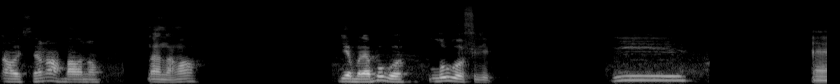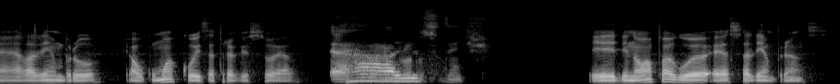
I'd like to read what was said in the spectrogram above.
Não, isso não é normal, não. Não é normal? E a mulher bugou. Bugou, Felipe. E. É, ela lembrou que alguma coisa atravessou ela. É, Ah, ela lembrou do isso. acidente. Ele não apagou essa lembrança.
